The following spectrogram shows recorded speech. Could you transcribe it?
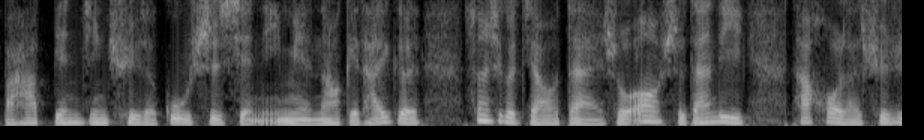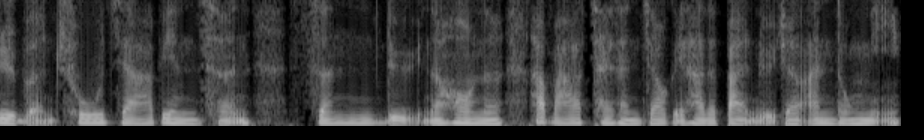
把他编进去的故事线里面，然后给他一个算是个交代，说哦，史丹利他后来去日本出家，变成僧侣。然后呢，他把他财产交给他的伴侣，叫安东尼。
